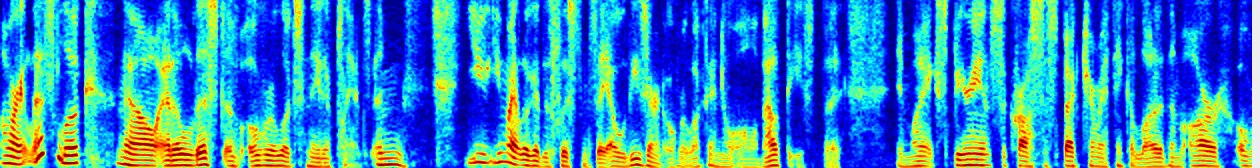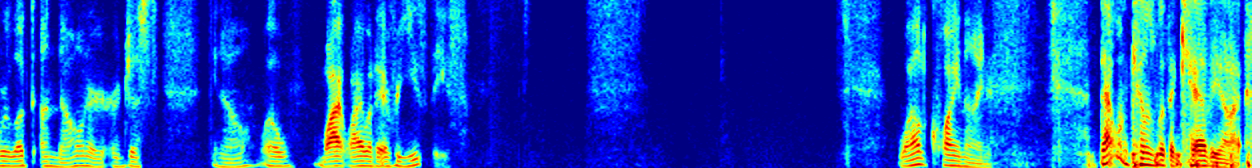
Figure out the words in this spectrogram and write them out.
All right, let's look now at a list of overlooked native plants. And you, you might look at this list and say, oh, these aren't overlooked. I know all about these. But in my experience across the spectrum, I think a lot of them are overlooked, unknown, or, or just, you know, well, why, why would I ever use these? Wild quinine. That one comes with a caveat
